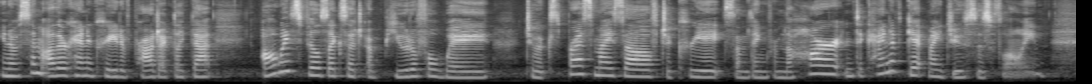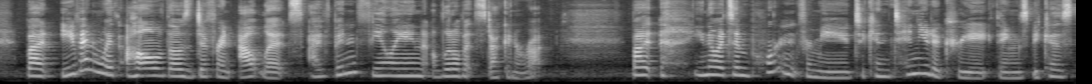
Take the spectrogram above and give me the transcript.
you know, some other kind of creative project like that always feels like such a beautiful way to express myself, to create something from the heart, and to kind of get my juices flowing. But even with all of those different outlets, I've been feeling a little bit stuck in a rut. But, you know, it's important for me to continue to create things because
